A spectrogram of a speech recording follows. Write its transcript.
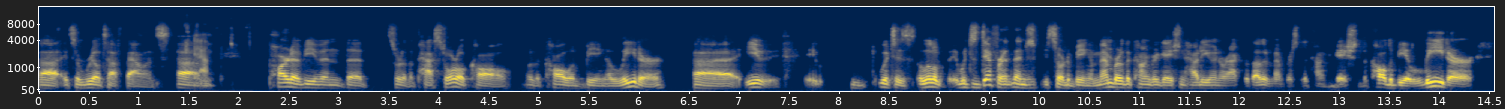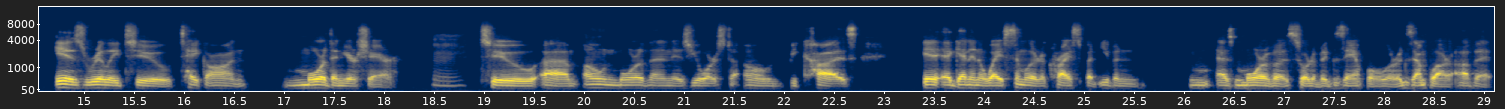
Uh, it's a real tough balance. Um, yeah. part of even the sort of the pastoral call or the call of being a leader uh, you, which is a little which is different than just sort of being a member of the congregation how do you interact with other members of the congregation the call to be a leader is really to take on more than your share mm. to um, own more than is yours to own because it, again in a way similar to christ but even as more of a sort of example or exemplar of it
